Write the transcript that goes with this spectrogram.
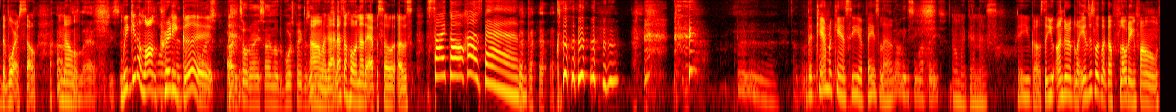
divorce. So no, said, we get along pretty get good. I already told her I ain't signing no divorce papers. Oh my god, that's a whole nother episode of Psycho Husband. the camera can't see your face, love. They don't need to see my face. Oh my goodness. Here you go. So you under a blanket. It just looked like a floating phone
